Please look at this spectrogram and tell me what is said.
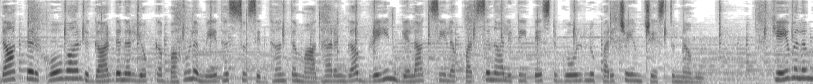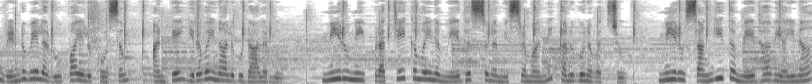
డాక్టర్ హోవార్డ్ గార్డనర్ యొక్క బహుళ మేధస్సు సిద్ధాంతం ఆధారంగా బ్రెయిన్ గెలాక్సీల పర్సనాలిటీ టెస్ట్ గోల్డ్ను పరిచయం చేస్తున్నాము. కేవలం రెండు వేల రూపాయలు కోసం అంటే ఇరవై నాలుగు డాలర్లు. మీరు మీ ప్రత్యేకమైన మేధస్సుల మిశ్రమాన్ని కనుగొనవచ్చు. మీరు సంగీత మేధావి అయినా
